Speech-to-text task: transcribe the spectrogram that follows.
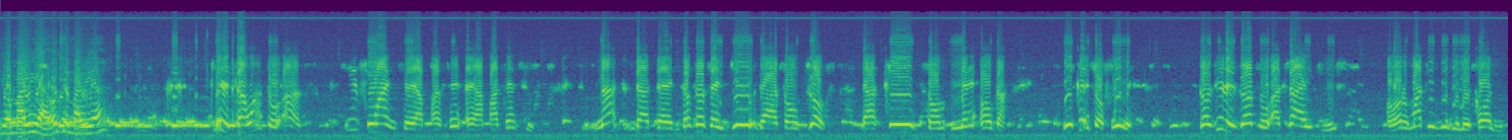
You're Maria. Okay, Maria. Yes, I want to ask if one is uh, hyperten- hypertensive, not that uh, the doctor said do there are some drugs that kill some male organ. In case of women, does it result to arthritis or rheumatism they may call it?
